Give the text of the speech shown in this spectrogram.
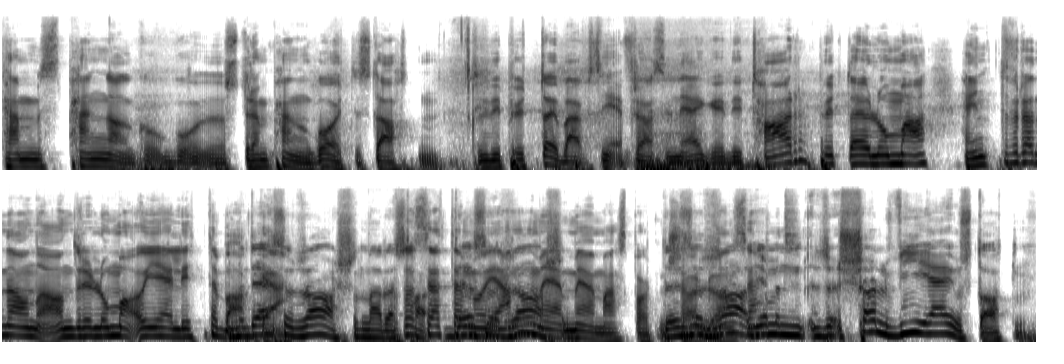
penger, strømpengene går jo til staten. Så de putter jo bare fra sin egen. De tar, putter i lomma, henter fra den andre lomma og gir litt tilbake. Men det er så rar sånn der, så sitter er de igjen rar med, sånn- med mesteparten det sjøl uansett. Ja, men sjøl vi er jo staten.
